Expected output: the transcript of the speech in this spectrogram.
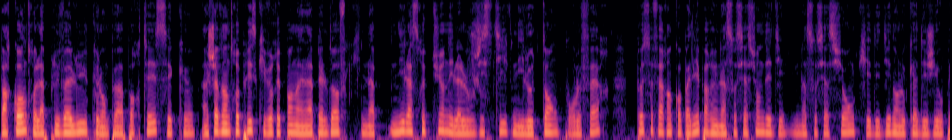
Par contre, la plus-value que l'on peut apporter, c'est qu'un chef d'entreprise qui veut répondre à un appel d'offres, qui n'a ni la structure, ni la logistique, ni le temps pour le faire, peut se faire accompagner par une association dédiée, une association qui est dédiée dans le cas des JOP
